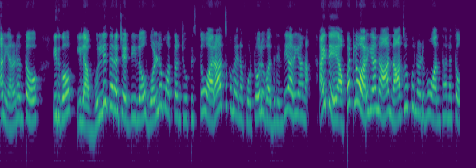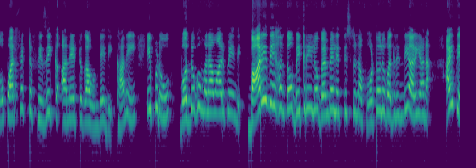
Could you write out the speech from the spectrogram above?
అని అనడంతో ఇదిగో ఇలా బుల్లితెర చెడ్డీలో ఒళ్ళు మొత్తం చూపిస్తూ అరాచకమైన ఫోటోలు వదిలింది అరియానా. అయితే అప్పట్లో హరియానా నాజూకు నడుము అందాలతో పర్ఫెక్ట్ ఫిజిక్ అనేట్టుగా ఉండేది. కానీ ఇప్పుడు బొద్దుగుమ్మలా మారిపోయింది. భారీ దేహంతో బిక్రీలో బెంబేలెత్తిస్తున్న ఫోటోలు వదిలింది అరియానా. అయితే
